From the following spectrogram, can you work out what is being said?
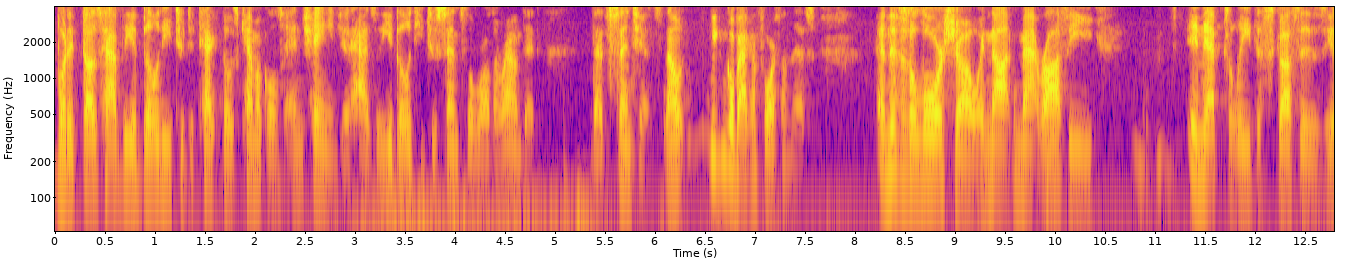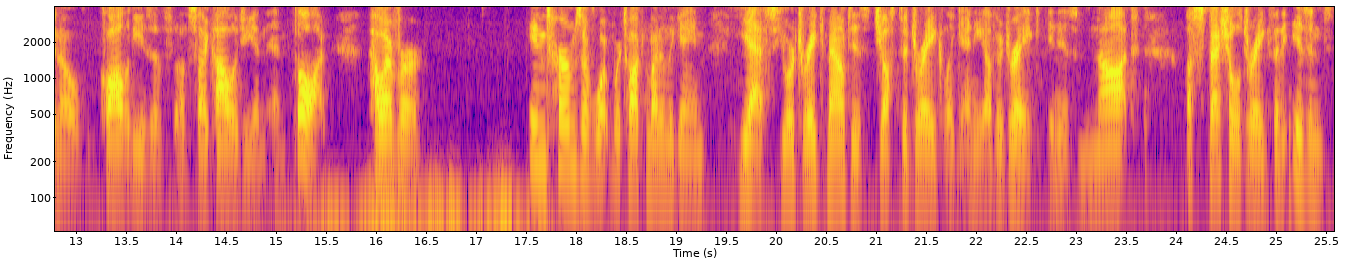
but it does have the ability to detect those chemicals and change. It has the ability to sense the world around it. That's sentience. Now we can go back and forth on this, and this is a lore show and not Matt Rossi ineptly discusses you know qualities of, of psychology and, and thought. However, in terms of what we're talking about in the game, yes, your Drake mount is just a Drake like any other Drake. It is not a special Drake that isn't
